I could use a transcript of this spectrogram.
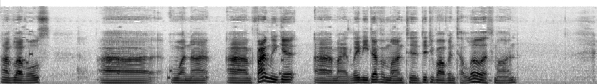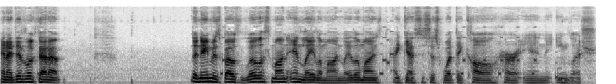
of levels, uh, whatnot. Um, finally get uh, my Lady Devimon to digivolve into Lilithmon. And I did look that up. The name is both Lilithmon and Laylamon. Laylamon, I guess, is just what they call her in English.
